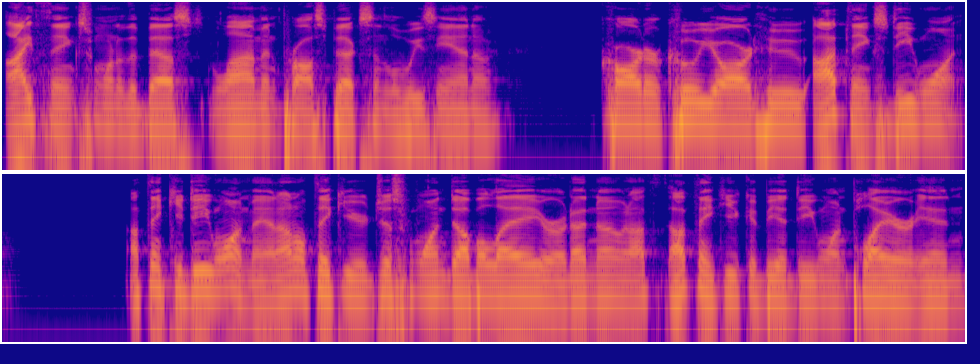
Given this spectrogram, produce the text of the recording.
I think, is one of the best lineman prospects in Louisiana, Carter Coullard, who I think is D1. I think you D1, man. I don't think you're just one double A or an unknown. I, th- I think you could be a D1 player. And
